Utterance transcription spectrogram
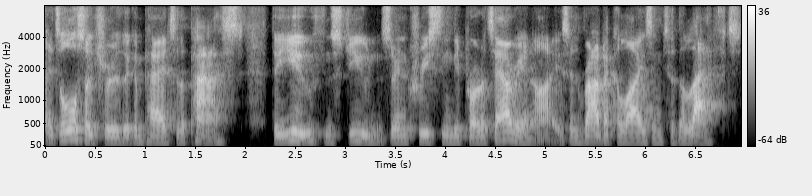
It's also true that compared to the past, the youth and students are increasingly proletarianized and radicalizing to the left.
